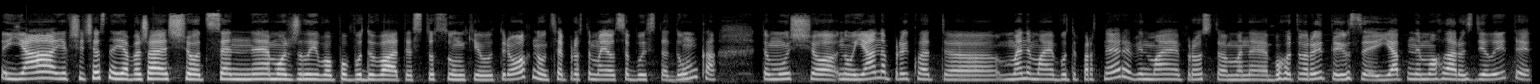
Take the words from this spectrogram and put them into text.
Я, якщо чесно, я вважаю, що це неможливо побудувати стосунки у трьох. Ну це просто моя особиста думка. Тому що ну я, наприклад, е, в мене має бути партнер, він має просто мене боготворити і все. Я б не могла розділити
